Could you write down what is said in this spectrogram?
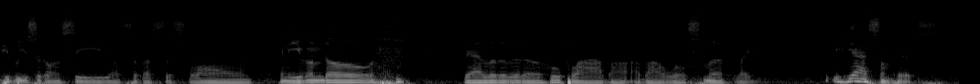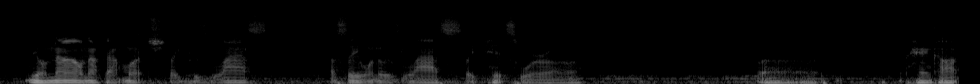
People used to go and see, you know, Sylvester Stallone, and even though we had a little bit of hoopla about about Will Smith, like he has some hits. You know, now not that much. Like his last, I say one of his last like hits were. Uh, uh, Hancock.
